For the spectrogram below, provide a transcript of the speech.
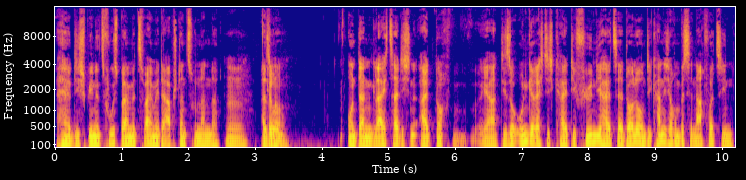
äh, die spielen jetzt Fußball mit zwei Meter Abstand zueinander. Hm. Also Genau. und dann gleichzeitig halt noch, ja, diese Ungerechtigkeit, die fühlen die halt sehr dolle und die kann ich auch ein bisschen nachvollziehen.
